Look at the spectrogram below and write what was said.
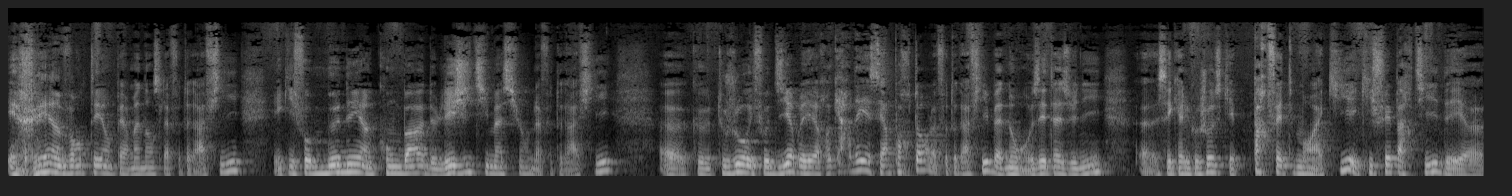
et, réinventer en permanence la photographie, et qu'il faut mener un combat de légitimation de la photographie, euh, que toujours il faut dire, mais regardez, c'est important la photographie. Ben non, aux États-Unis, euh, c'est quelque chose qui est parfaitement acquis et qui fait partie des euh,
